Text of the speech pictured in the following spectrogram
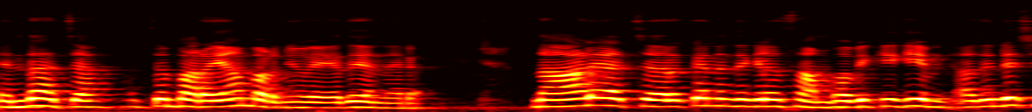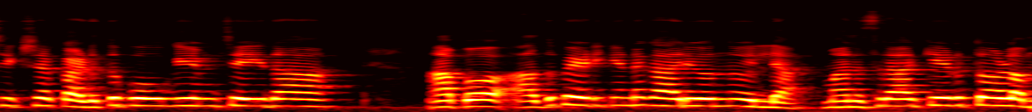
എന്താ അച്ഛാ? അച്ഛൻ പറയാൻ പറഞ്ഞു വേദ അന്നേരം. നാളെ ആ ചെറുക്കൻ എന്തെങ്കിലും സംഭവിക്കുകയും അതിന്റെ ശിക്ഷ കടുത്തു പോവുകയും ചെയ്താ. അപ്പോൾ അത് പേടിക്കേണ്ട കാര്യമൊന്നുമില്ല. മനസ്സിലാക്കിയെടുത്തോളം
